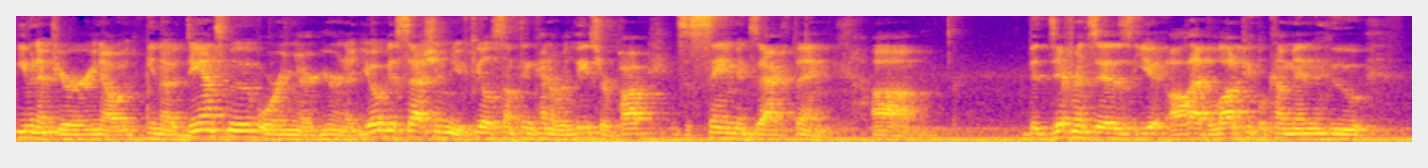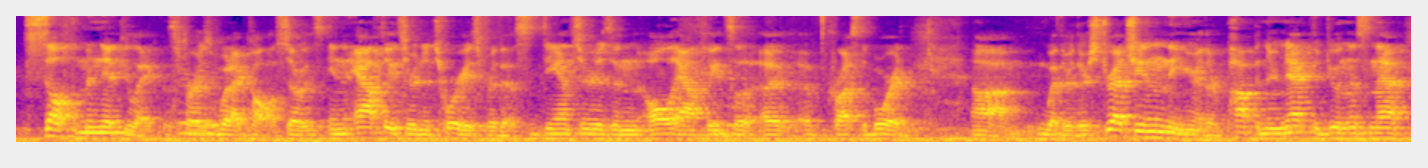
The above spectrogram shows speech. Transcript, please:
even if you're you know in a dance move or in your, you're in a yoga session you feel something kind of release or pop it's the same exact thing. Um, the difference is you, I'll have a lot of people come in who self manipulate as far mm-hmm. as what I call. So it's, in athletes are notorious for this. Dancers and all athletes mm-hmm. uh, uh, across the board, um, whether they're stretching, they, you know, they're popping their neck, they're doing this and that.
